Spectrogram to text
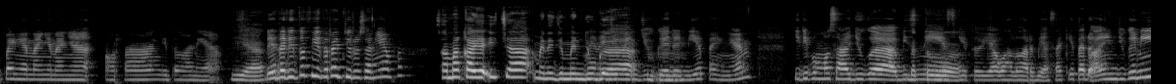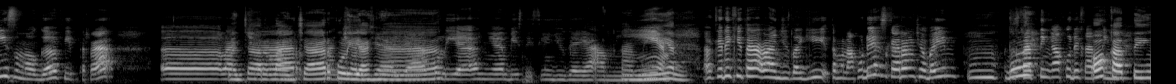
pengen nanya-nanya orang gitu kan ya. Iya. Dan tadi tuh Fitra jurusannya apa? Sama kayak Ica, manajemen juga. Manajemen juga Mm-mm. dan dia pengen jadi pengusaha juga bisnis Betul. gitu ya. Wah luar biasa. Kita doain juga nih semoga Fitra eh, lancar, Lancar-lancar kuliahnya. jaya, kuliahnya, bisnisnya juga ya. Amin. Amin. Oke deh kita lanjut lagi temen aku deh sekarang cobain Hmm, boleh. cutting aku deh cutting. Oh, cutting.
